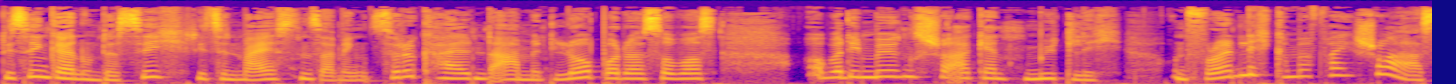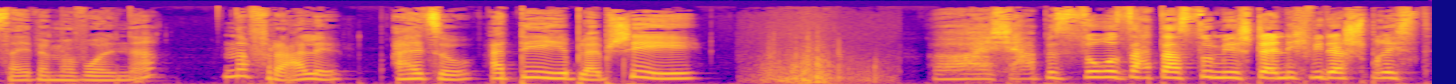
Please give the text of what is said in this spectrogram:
Die sind gern unter sich, die sind meistens ein wenig zurückhaltend, auch mit Lob oder sowas, aber die mögen's schon auch gern gemütlich. Und freundlich kann man vielleicht schon auch sein, wenn wir wollen, ne? Na, Fralle. Also, ade, bleib schön. Oh, ich habe es so satt, dass du mir ständig widersprichst.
